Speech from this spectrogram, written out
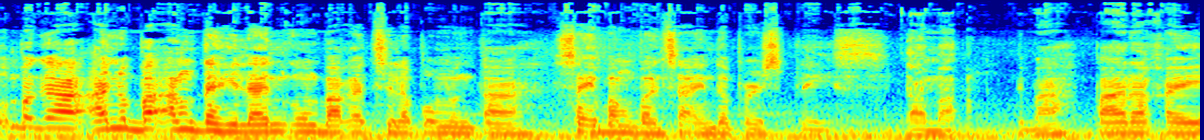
kumbaga, ano ba ang dahilan kung bakit sila pumunta sa ibang bansa in the first place? Tama. 'di ba? Para kay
